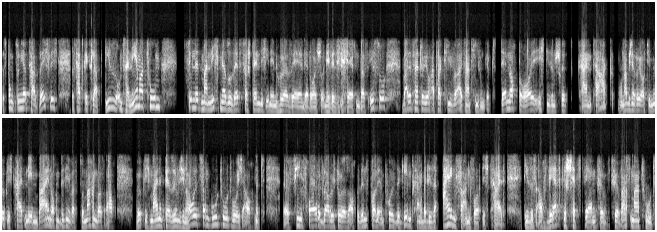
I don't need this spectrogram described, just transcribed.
Es funktioniert tatsächlich, es hat geklappt. Dieses Unternehmertum findet man nicht mehr so selbstverständlich in den Hörsälen der deutschen Universitäten. Das ist so, weil es natürlich auch attraktive Alternativen gibt. Dennoch bereue ich diesen Schritt keinen Tag und habe ich natürlich auch die Möglichkeit, nebenbei noch ein bisschen was zu machen, was auch wirklich meinem persönlichen Horizont gut tut, wo ich auch mit viel Freude, glaube ich, durchaus auch sinnvolle Impulse geben kann. Aber diese Eigenverantwortlichkeit, dieses auch wertgeschätzt werden für, für was man tut,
